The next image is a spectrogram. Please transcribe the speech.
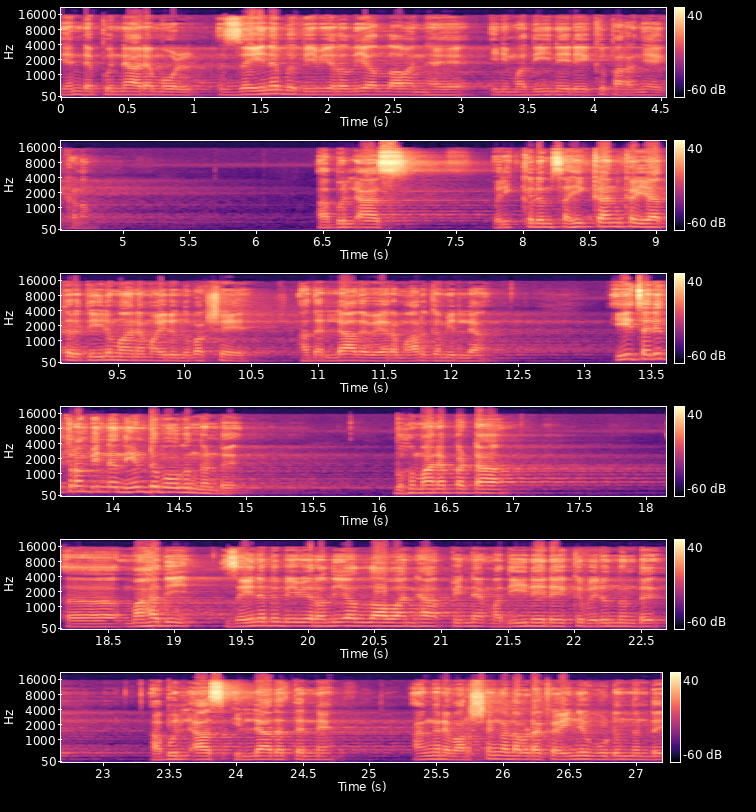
എന്റെ പുന്നാരമോൾ സൈനബ് ബിബി റലി അള്ളാഹയെ ഇനി മദീനയിലേക്ക് പറഞ്ഞേക്കണം അബുൽ ആസ് ഒരിക്കലും സഹിക്കാൻ കഴിയാത്തൊരു തീരുമാനമായിരുന്നു പക്ഷേ അതല്ലാതെ വേറെ മാർഗമില്ല ഈ ചരിത്രം പിന്നെ നീണ്ടുപോകുന്നുണ്ട്. ബഹുമാനപ്പെട്ട മഹദി സൈനബ് ബിവി റതി അൻഹ പിന്നെ മദീനയിലേക്ക് വരുന്നുണ്ട്. അബുൽ ആസ് ഇല്ലാതെ തന്നെ അങ്ങനെ വർഷങ്ങൾ അവിടെ കഴിഞ്ഞുകൂടുന്നുണ്ട്.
